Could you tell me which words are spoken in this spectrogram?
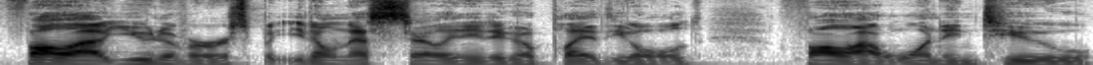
Fallout universe, but you don't necessarily need to go play the old Fallout 1 and 2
